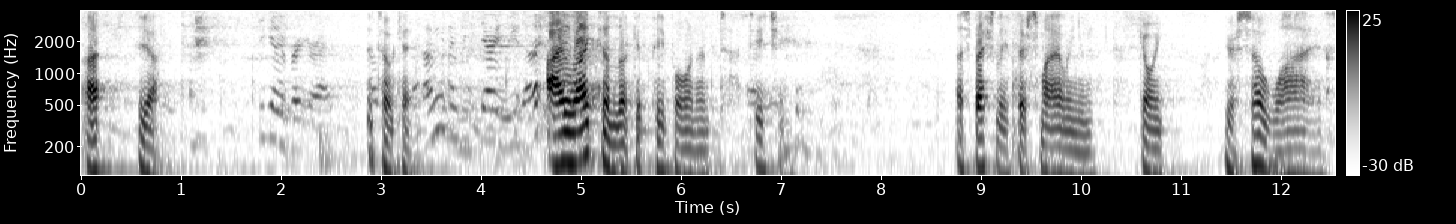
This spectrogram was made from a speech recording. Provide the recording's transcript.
Uh, yeah. You can avert your eyes. It's okay. I'm going to be staring at you, though. I like to look at people when I'm t- teaching, especially if they're smiling and going, You're so wise.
